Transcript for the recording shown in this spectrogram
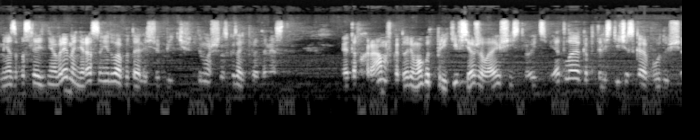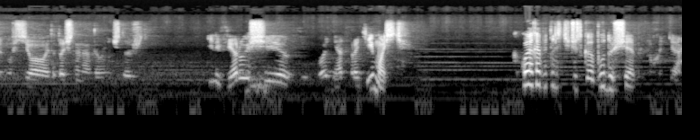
Меня за последнее время ни раз и не два пытались убить. Ты можешь рассказать про это место? Это в храм, в который могут прийти все желающие строить светлое капиталистическое будущее. Ну все, это точно надо уничтожить. Или верующие в его неотвратимость. Какое капиталистическое будущее? Ну хотя...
